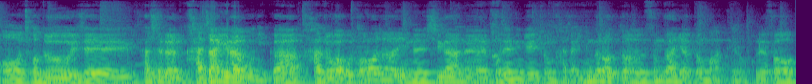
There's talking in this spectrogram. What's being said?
어, 저도 이제 사실은 가장이다 보니까 가족하고 떨어져 있는 시간을 보내는 게 좀 가장 힘들었던 순간이었던 것 같아요. 그래서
